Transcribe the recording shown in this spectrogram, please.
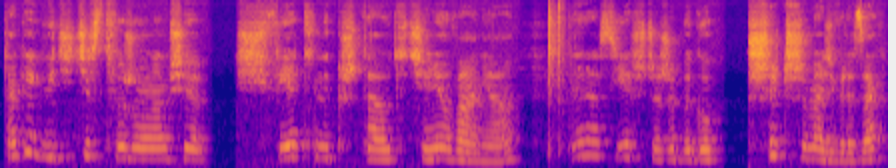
Tak jak widzicie, stworzył nam się świetny kształt cieniowania. Teraz jeszcze, żeby go przytrzymać w ryzach,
